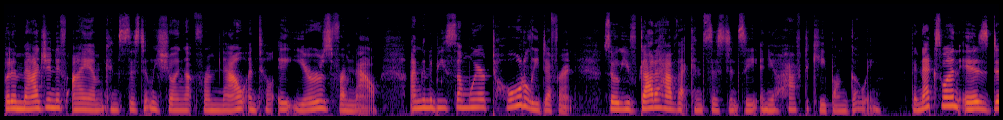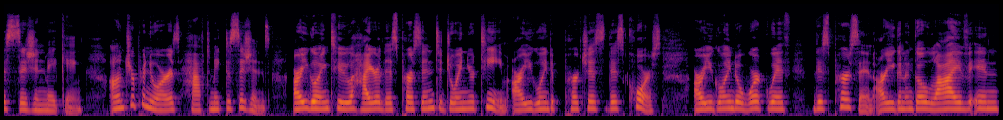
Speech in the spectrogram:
but imagine if I am consistently showing up from now until eight years from now. I'm going to be somewhere totally different. So you've got to have that consistency and you have to keep on going. The next one is decision making. Entrepreneurs have to make decisions. Are you going to hire this person to join your team? Are you going to purchase this course? Are you going to work with this person? Are you going to go live in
